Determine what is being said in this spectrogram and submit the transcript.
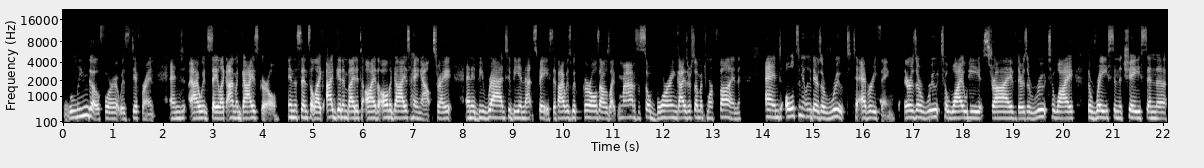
lingo for it was different. And I would say like I'm a guy's girl in the sense that like I'd get invited to all the, all the guys hangouts, right? And it'd be rad to be in that space. If I was with girls, I was like, man, this is so boring. Guys are so much more fun. And ultimately, there's a root to everything. There's a root to why we strive. There's a root to why the race and the chase and the,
